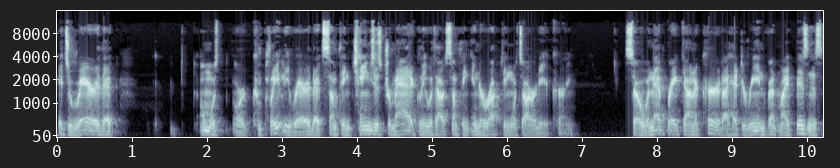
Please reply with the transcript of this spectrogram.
it's rare that almost or completely rare that something changes dramatically without something interrupting what's already occurring. So when that breakdown occurred, I had to reinvent my business.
